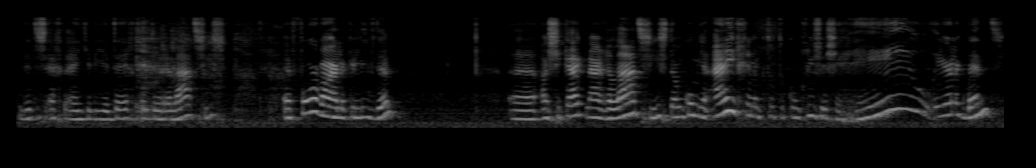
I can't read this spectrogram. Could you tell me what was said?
Dit is echt eentje die je tegenkomt in relaties. En voorwaardelijke liefde, uh, als je kijkt naar relaties, dan kom je eigenlijk tot de conclusie, als je heel eerlijk bent,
